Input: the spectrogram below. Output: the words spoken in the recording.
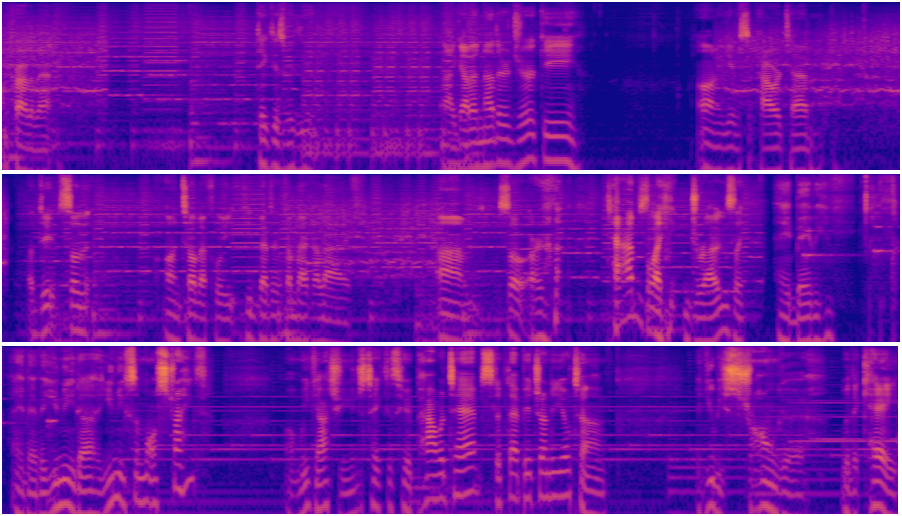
I'm proud of that. Take this with you. I got another jerky. Oh, and he gave us a power tab. Oh, dude, so... That, oh, until that fool, he'd better come back alive. Um, so are tabs like drugs? Like, hey, baby. Hey, baby, you need, uh, you need some more strength? Oh, we got you. You just take this here power tab, slip that bitch under your tongue. And you be stronger, with a K,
